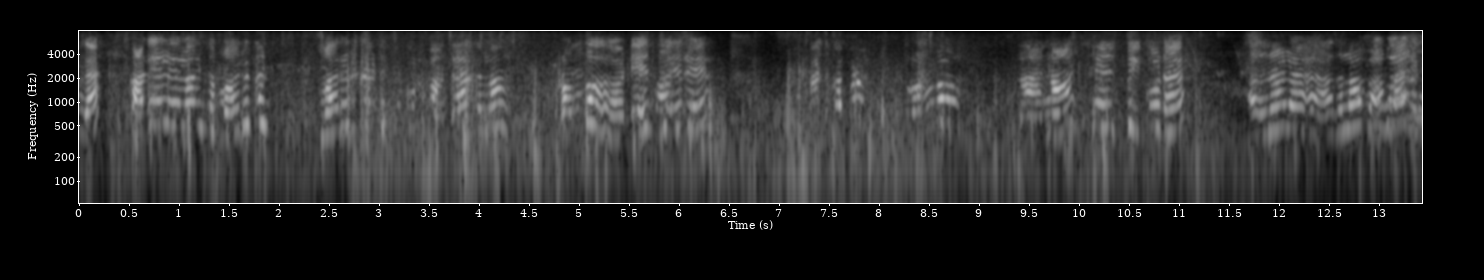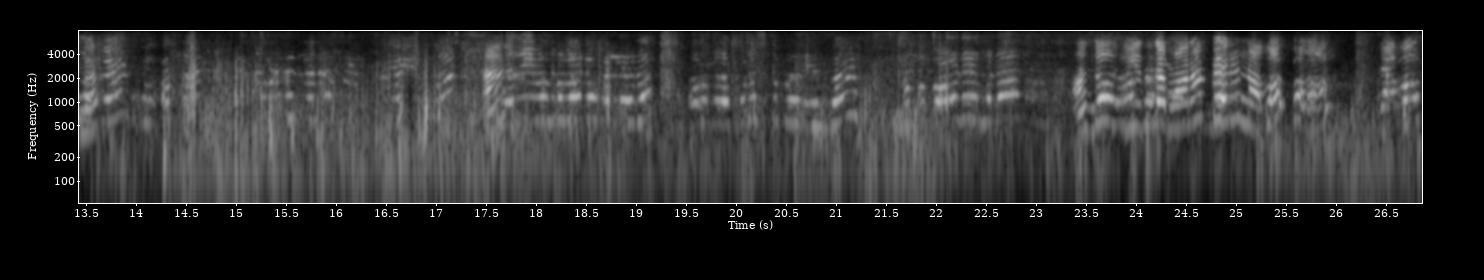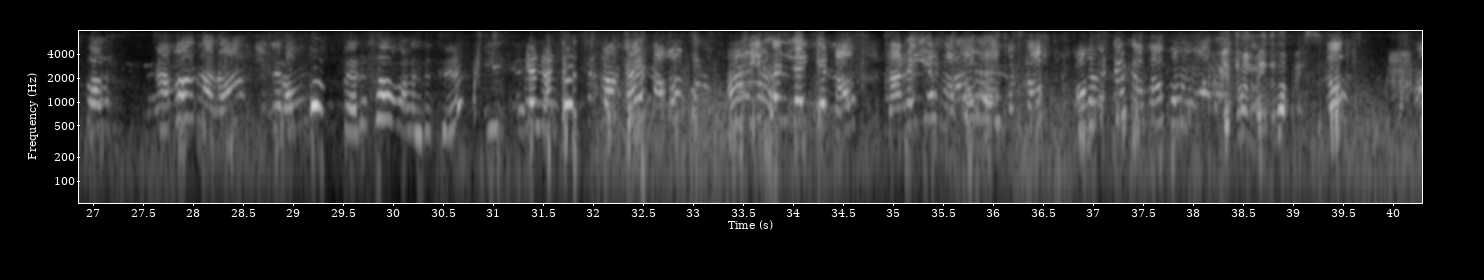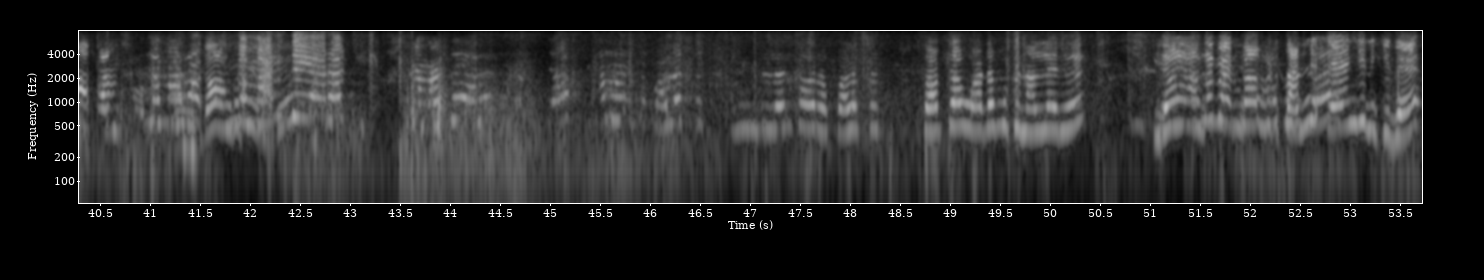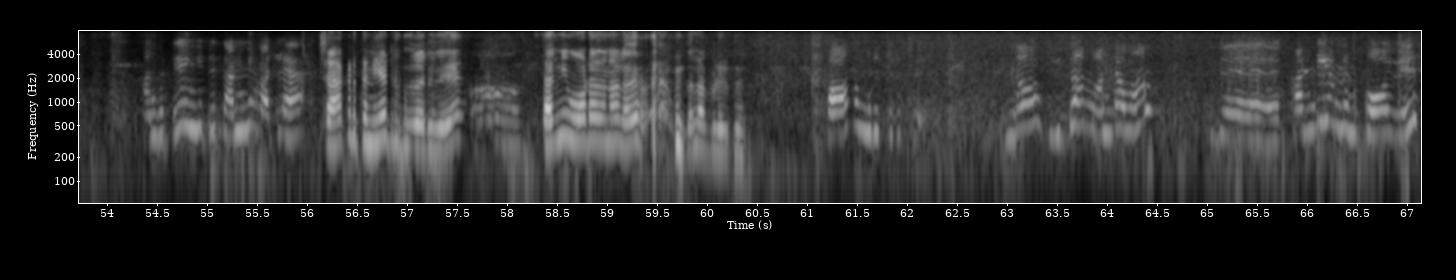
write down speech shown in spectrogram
சாக்கடை தண்ணியாட்டு இருக்குது வருது தண்ணி ஓடாதனால இதெல்லாம் அப்படி இருக்குது பார்க்க முடிச்சிருச்சு இந்த இதுதான் மண்டபம். இது கண்டியம்மன் கோவில்.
